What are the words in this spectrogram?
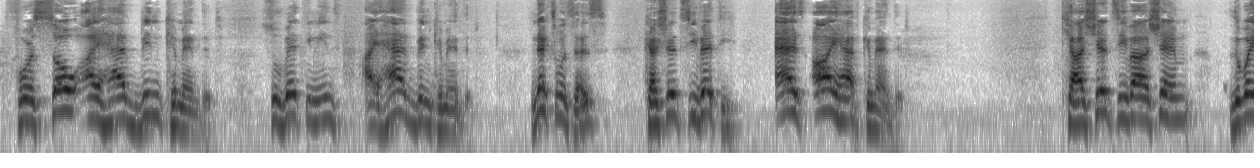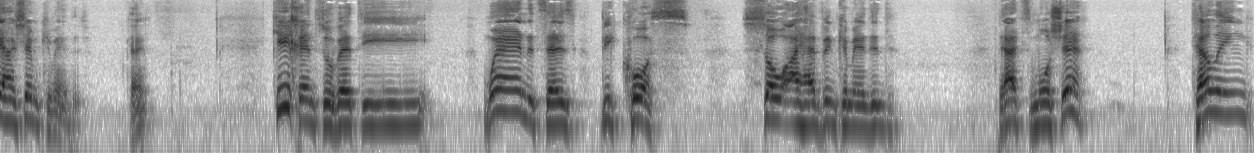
for so I have been commanded. Tsuveti means I have been commanded. Next one says, Kasher tziveti. As I have commanded. Kasher tziva Hashem, the way Hashem commanded. Okay? Kichen tsuveti. When it says, because so I have been commanded, that's Moshe telling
